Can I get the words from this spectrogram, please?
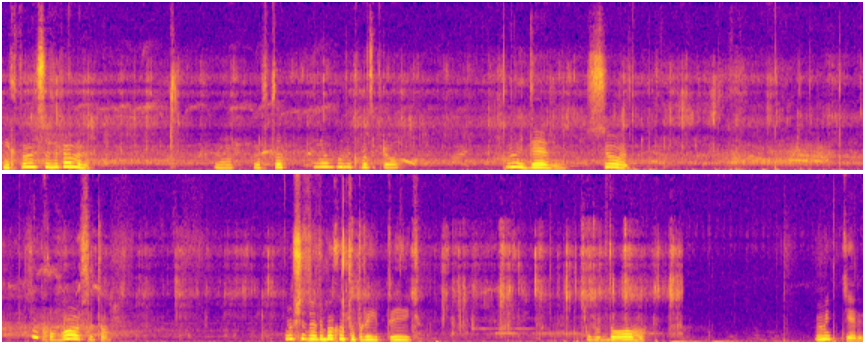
Ніхто не сожре мене. Ні, ніхто не буде клод закривати. Ну і де же? Все. Ну, ховався там. Я ще до тебе хочу прийти. Додому. Метель.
